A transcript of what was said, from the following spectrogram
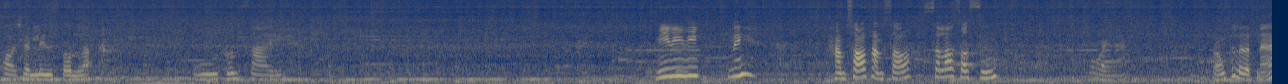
พอฉันลืมต้นละอู้ต้นไทรนี่นี่นี่นี่หามซอหามซอสลอซอซึ้งอร่อยนะต้องเพลิดนะ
